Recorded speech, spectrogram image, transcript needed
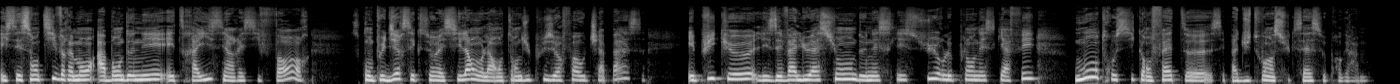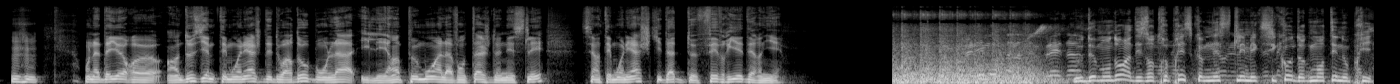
Il s'est senti vraiment abandonné et trahi. C'est un récit fort. Ce qu'on peut dire, c'est que ce récit-là, on l'a entendu plusieurs fois au Chiapas. Et puis que les évaluations de Nestlé sur le plan Nescafé montre aussi qu'en fait, euh, c'est pas du tout un succès ce programme. Mhm. On a d'ailleurs euh, un deuxième témoignage d'Eduardo. Bon, là, il est un peu moins à l'avantage de Nestlé. C'est un témoignage qui date de février dernier. Nous demandons à des entreprises comme Nestlé Mexico d'augmenter nos prix.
